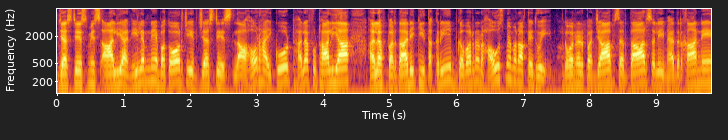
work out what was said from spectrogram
جسٹس مس عالیہ نیلم نے بطور chief justice Lahore high court حلف اٹھا لیا۔ حلف برداری کی تقریب گورنر ہاؤس میں منعقد ہوئی۔ گورنر پنجاب سردار سلیم حیدر خان نے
